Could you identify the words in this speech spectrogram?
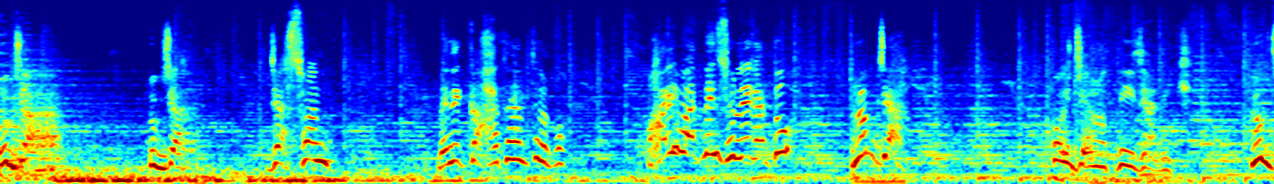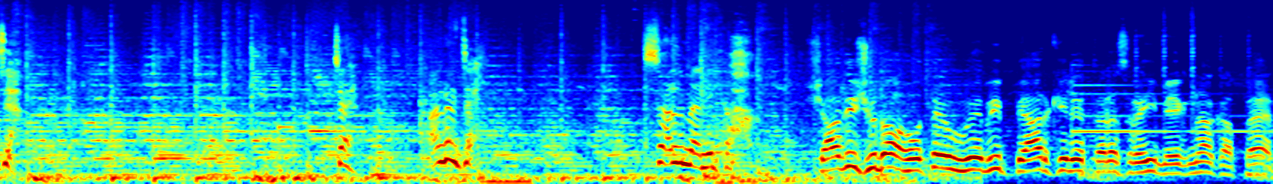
रुक जा रुक जा। जसवंत, मैंने कहा था तेरे को हमारी बात नहीं सुनेगा तू। रुक जा। कोई ज़रूरत नहीं जाने की। रुक जा। चल, अंदर चल चल, मैंने कहा। शादीशुदा होते हुए भी प्यार के लिए तरस रही मेघना का पैर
